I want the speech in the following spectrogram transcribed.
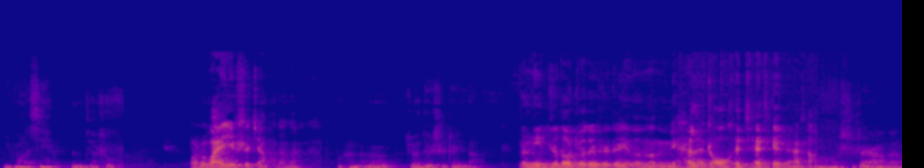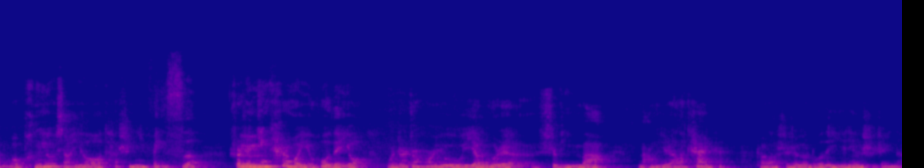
您放心，能接受。我说万一是假的呢？不可能，绝对是真的。那您知道绝对是真的呢，你还来找我鉴定干啥？哦，是这样的，我朋友想要，他是你粉丝，说是您看过以后再要。我这正好有也录着视频吧，拿回去让他看看。张老师，这个炉子一定是真的，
